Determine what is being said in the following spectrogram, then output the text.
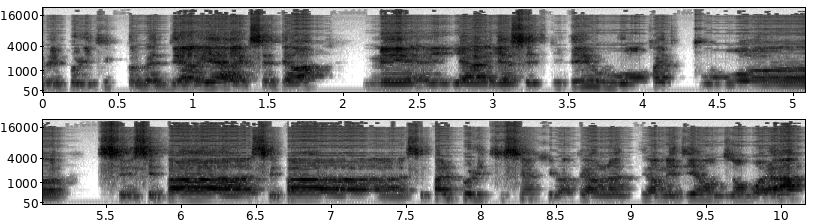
les politiques peuvent être derrière, etc. Mais il y a, cette idée où en fait, pour c'est pas c'est pas c'est pas le politicien qui va faire l'intermédiaire en disant voilà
